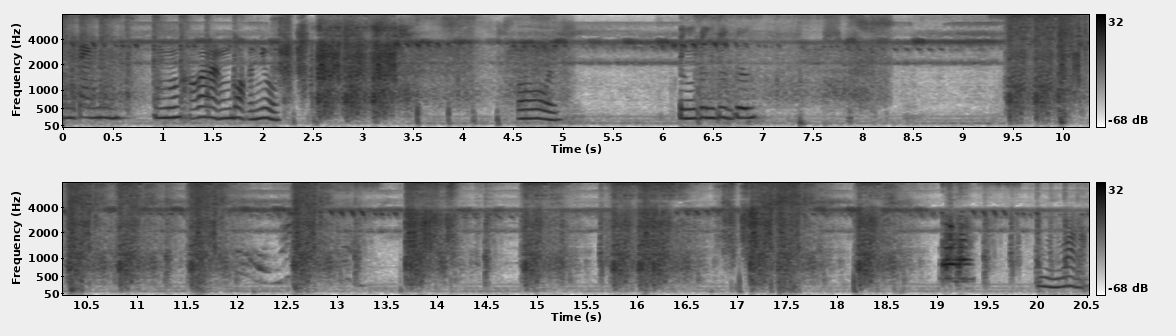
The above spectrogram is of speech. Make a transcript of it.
แตงแตงหนึ่งตรงนู้นเขากำลังบอกกันอยู่ โอ้ย ตึงตึงตึงตึงเหมือนว่าน่ะ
